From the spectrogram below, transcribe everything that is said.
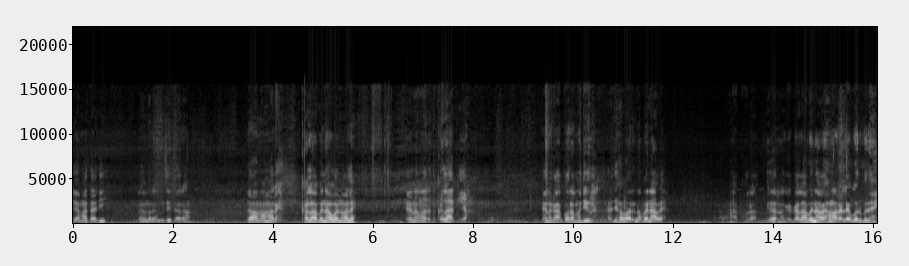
જય માતાજી. રામ રામ, સીતારામ. આમ અમારે કલા બનાવવાનું હાલે. એને અમારે તો કલા ગયા. એના કાકોરા મજૂર આજે સવારના બનાવે. કાકોરા કે ખલા બનાવે અમારા લેબર બધા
